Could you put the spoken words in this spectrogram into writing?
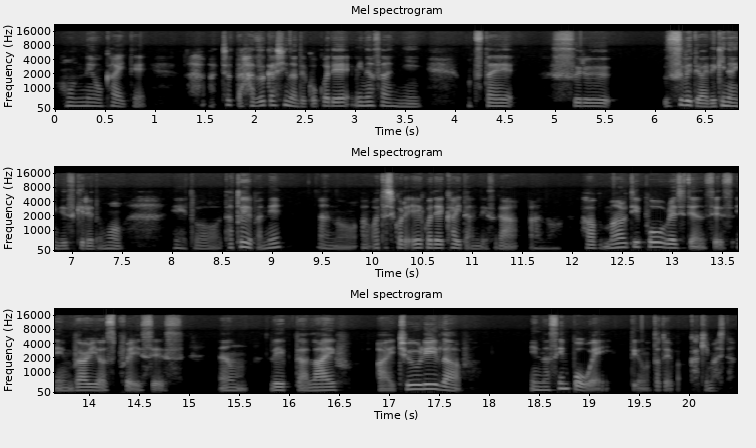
本音を書いて、ちょっと恥ずかしいので、ここで皆さんにお伝えする、すべてはできないんですけれども、えっ、ー、と、例えばね、あの、あ私これ英語で書いたんですが、あの、have multiple residences in various places and live the life I truly love in a simple way っていうのを例えば書きました。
